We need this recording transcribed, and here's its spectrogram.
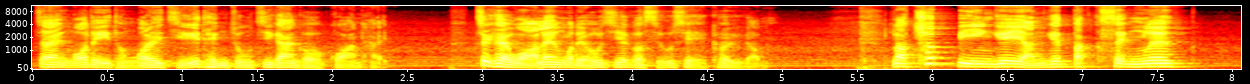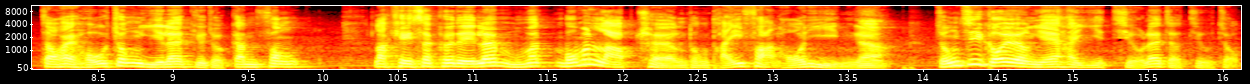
就係我哋同我哋自己聽眾之間嗰個關係，即係話咧我哋好似一個小社區咁。嗱，出邊嘅人嘅特性咧。就係好中意咧，叫做跟風嗱。其實佢哋咧冇乜冇乜立場同睇法可言㗎。總之嗰樣嘢係熱潮咧就照做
